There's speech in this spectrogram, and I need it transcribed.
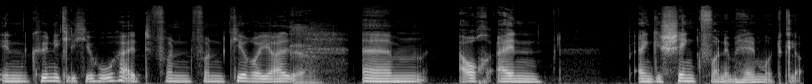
in Königliche Hoheit von, von Kiroyal ja. ähm, auch ein, ein Geschenk von dem Helmut, glaub,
